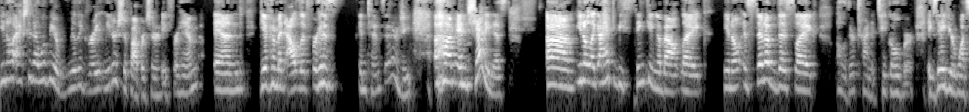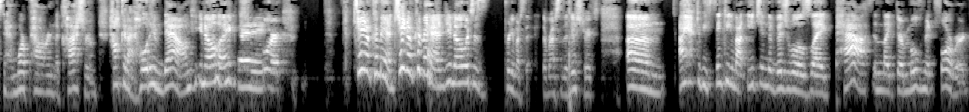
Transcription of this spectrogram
you know, actually that would be a really great leadership opportunity for him and give him an outlet for his intense energy, um, and chattiness. Um, you know, like I have to be thinking about like, you know, instead of this like, oh, they're trying to take over. Xavier wants to have more power in the classroom. How can I hold him down? You know, like, right. or chain of command, chain of command, you know, which is pretty much the, the rest of the district. Um, I have to be thinking about each individual's like path and like their movement forward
